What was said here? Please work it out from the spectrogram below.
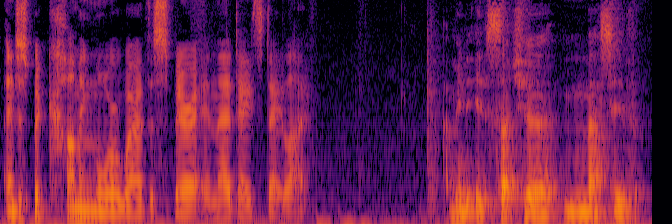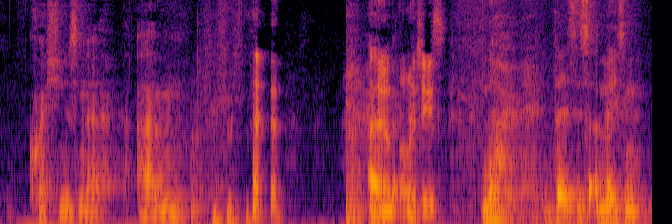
and just becoming more aware of the Spirit in their day to day life? I mean, it's such a massive question, isn't it? Um, no um, apologies. No, there's this amazing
